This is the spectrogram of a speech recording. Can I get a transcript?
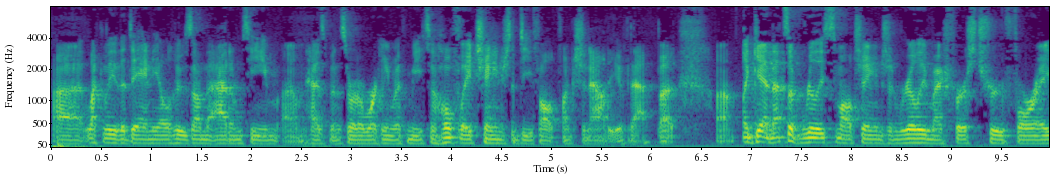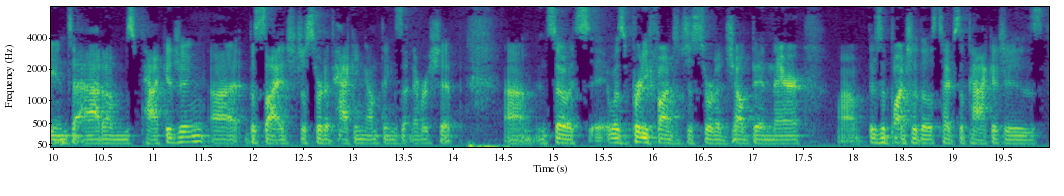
uh, luckily, the Daniel who's on the Atom team um, has been sort of working with me to hopefully change the default functionality of that. But um, again, that's a really small change and really my first true foray into Atom's packaging, uh, besides just sort of hacking on things that never ship. Um, and so it's it was pretty fun to just sort of jump in there. Um, there's a bunch of those types of packages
